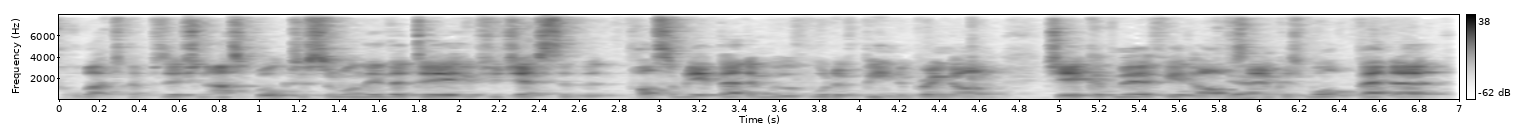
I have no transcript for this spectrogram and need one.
fullbacks in that position. I spoke to someone the other day who suggested that possibly a better move would have been to bring on Jacob Murphy at half time because yeah. what better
